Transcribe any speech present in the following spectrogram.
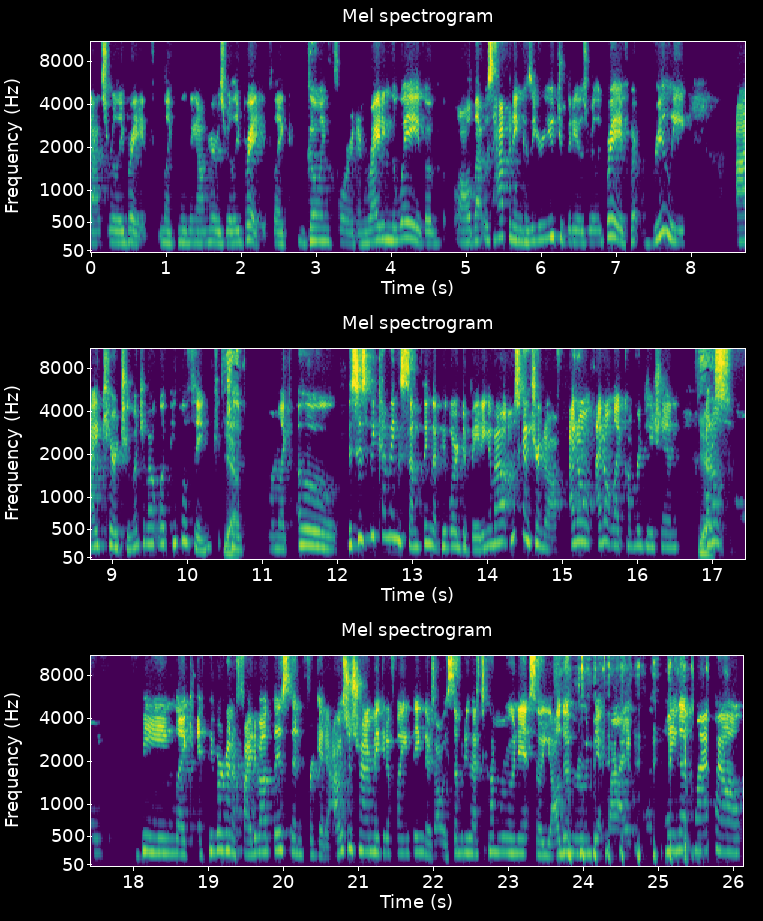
that's really brave. Like moving out here was really brave. Like going for it and riding the wave of all that was happening because of your YouTube video is really brave. But really, I care too much about what people think. Yeah. The, I'm like, oh, this is becoming something that people are debating about. I'm just going to turn it off. I don't. I don't like confrontation. Yes. I don't like being like, if people are going to fight about this, then forget it. I was just trying to make it a funny thing. There's always somebody who has to come ruin it. So y'all don't ruin it by hang up my account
